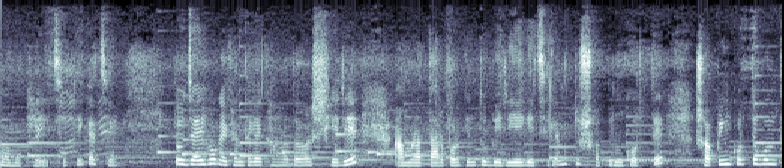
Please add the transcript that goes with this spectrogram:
মোমো খেয়েছে, ঠিক আছে? তো যাই হোক, এখান থেকে খাওয়া দাওয়া সেরে আমরা তারপর কিন্তু বেরিয়ে গেছিলাম একটু শপিং করতে। শপিং করতে বলতে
